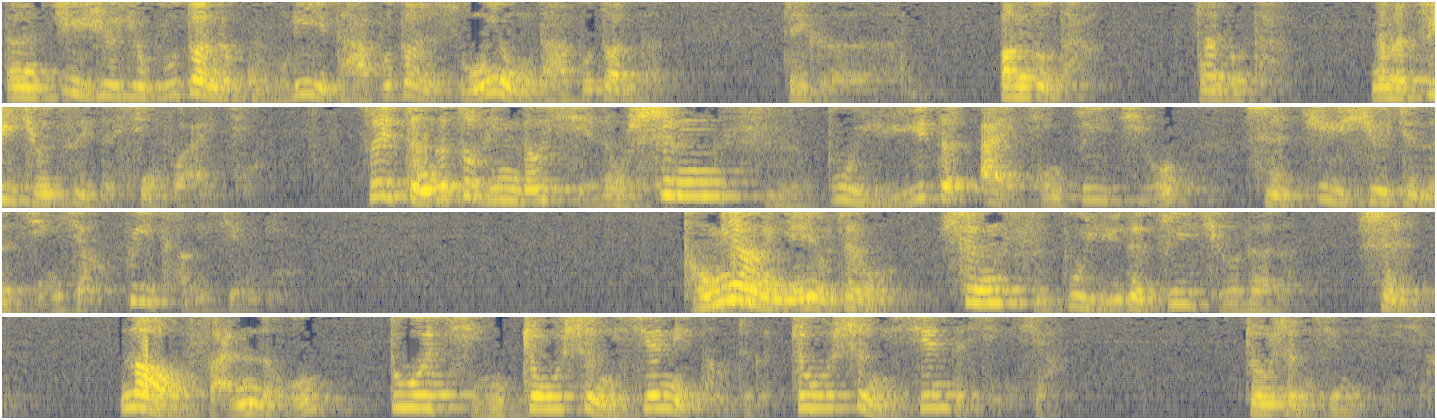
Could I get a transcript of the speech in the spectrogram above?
但是巨秀秀不断的鼓励他，不断怂恿他，不断的这个帮助他，帮助他，那么追求自己的幸福爱情。所以整个作品里头写这种生死不渝的爱情追求，使巨秀秀的形象非常鲜明。同样也有这种。生死不渝的追求的是《闹樊楼多情周圣仙》里头这个周圣仙的形象。周圣仙的形象，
